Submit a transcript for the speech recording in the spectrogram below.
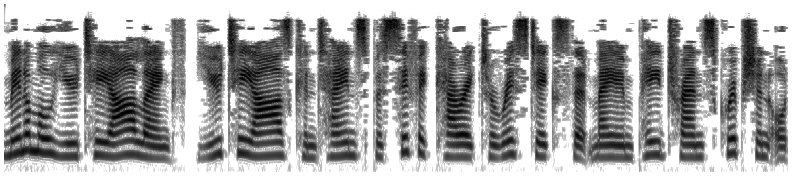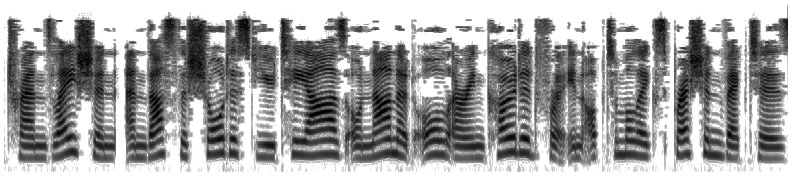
Minimal UTR length – UTRs contain specific characteristics that may impede transcription or translation, and thus the shortest UTRs or none at all are encoded for in optimal expression vectors.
